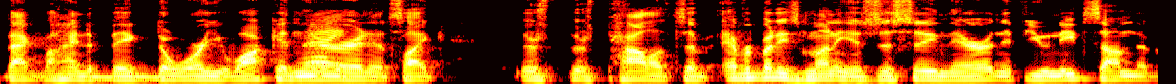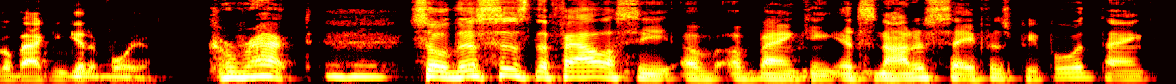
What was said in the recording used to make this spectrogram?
back behind a big door. You walk in there Right. and it's like There's there's pallets of everybody's money is just sitting there, and if you need some, they'll go back and get it for you. Correct. Mm-hmm. So this is the fallacy of, of banking. It's not as safe as people would think.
